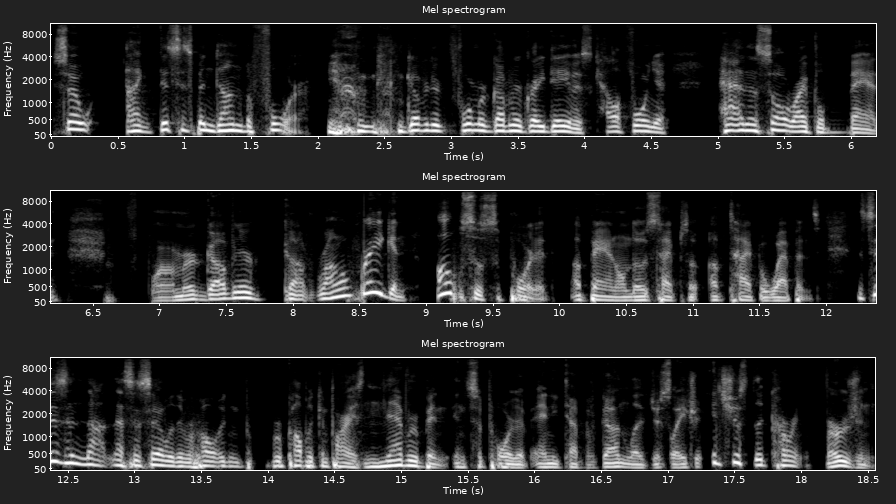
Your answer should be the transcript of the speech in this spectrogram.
So like this has been done before. Governor, former Governor Gray Davis, California, had an assault rifle ban. Former Governor Ronald Reagan also supported a ban on those types of, of type of weapons. This isn't not necessarily the Republican Republican Party has never been in support of any type of gun legislation. It's just the current version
